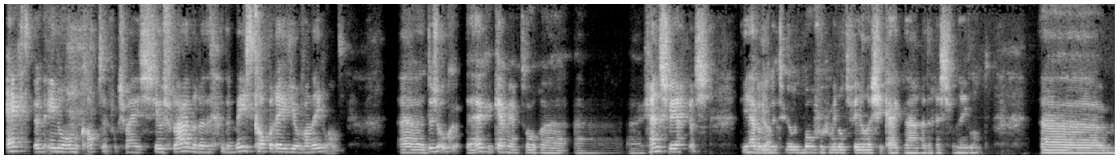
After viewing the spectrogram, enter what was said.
echt een enorme krapte. Volgens mij is Zeeuws-Vlaanderen de, de, meest krappe regio van Nederland. Uh, dus ook hè, gekenmerkt door grenswerkers. Die hebben ja. we natuurlijk bovengemiddeld veel als je kijkt naar de rest van Nederland. Ehm,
